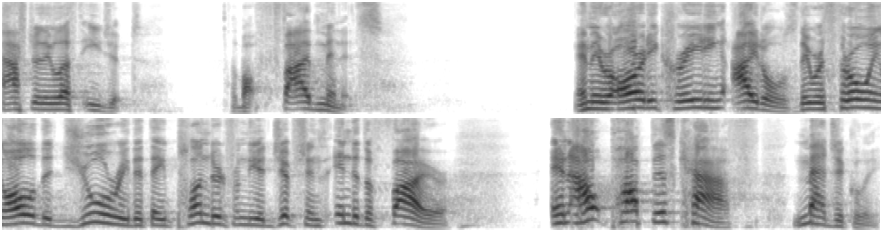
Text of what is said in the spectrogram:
after they left Egypt? about five minutes. And they were already creating idols. They were throwing all of the jewelry that they plundered from the Egyptians into the fire. And out popped this calf magically.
